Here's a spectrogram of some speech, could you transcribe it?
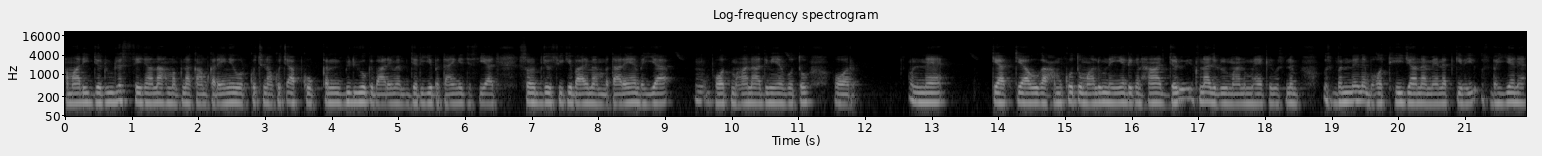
हमारी ज़रूरत से ज़्यादा हम अपना काम करेंगे और कुछ ना कुछ आपको कन वीडियो के बारे में ज़रिए बताएँगे, जैसे आज सौरभ जोशी के बारे में हम बता रहे हैं। भैया, बहुत महान आदमी हैं वो तो और उनने क्या किया होगा, हमको तो मालूम नहीं है, लेकिन हाँ ज़रूर, इतना ज़रूर मालूम है कि उसने, उस बंदे ने बहुत ही ज़्यादा मेहनत की भाई, उस भैया ने,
